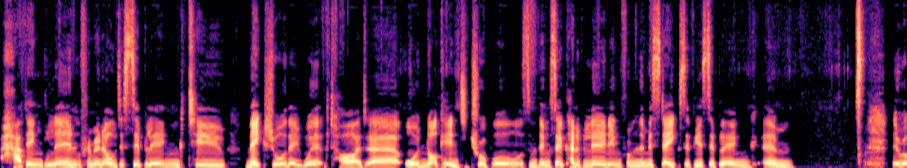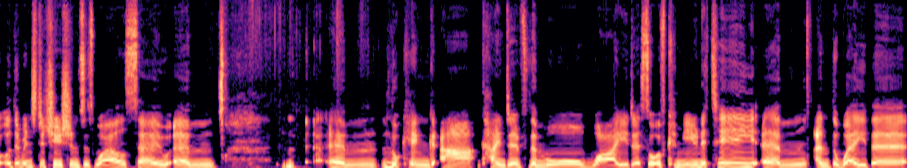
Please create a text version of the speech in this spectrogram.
having learned from an older sibling to make sure they worked harder or not get into trouble or something. So kind of learning from the mistakes of your sibling. Um, there are other institutions as well. So, um, um, looking at kind of the more wider sort of community um, and the way that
